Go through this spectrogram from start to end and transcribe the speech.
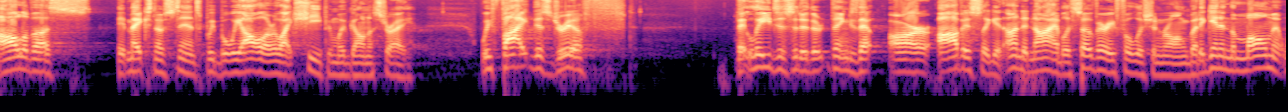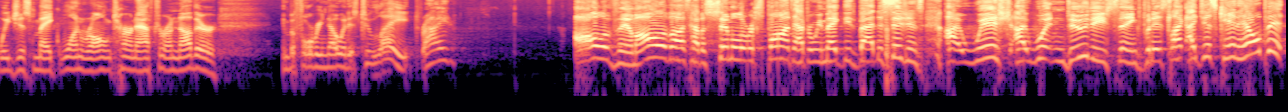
All of us it makes no sense, but we all are like sheep and we've gone astray. We fight this drift that leads us to things that are obviously and undeniably so very foolish and wrong. But again, in the moment, we just make one wrong turn after another. And before we know it, it's too late, right? All of them, all of us have a similar response after we make these bad decisions. I wish I wouldn't do these things, but it's like I just can't help it.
